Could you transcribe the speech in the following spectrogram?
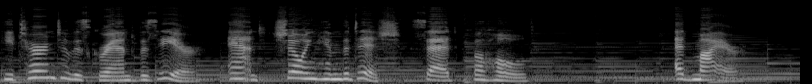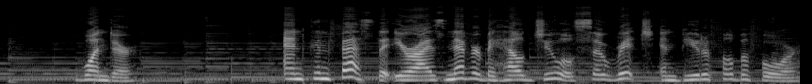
he turned to his Grand Vizier, and, showing him the dish, said, Behold! Admire! Wonder! And confess that your eyes never beheld jewels so rich and beautiful before.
